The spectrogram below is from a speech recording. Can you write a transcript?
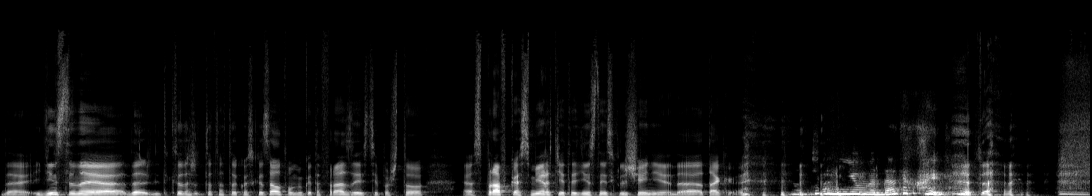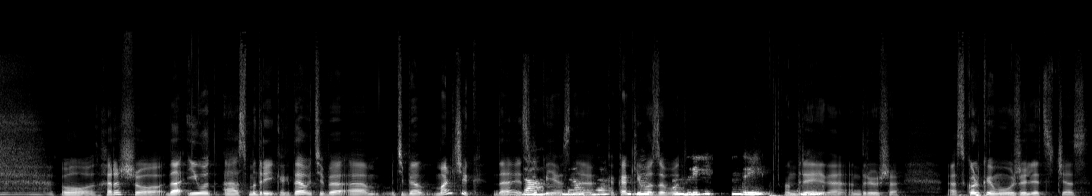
Да, единственное, да, кто-то, кто-то такой сказал, помню, какая-то фраза есть, типа, что э, справка о смерти — это единственное исключение, да, а так... Ну, Черный юмор, да, такой? Да. Вот, хорошо. Да, и вот, а, смотри, когда у тебя, а, у тебя мальчик, да, да сколько я да, знаю, да. как, как его зовут? Андрей. Андрей. Андрей, да, Андрюша. А сколько ему уже лет сейчас?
